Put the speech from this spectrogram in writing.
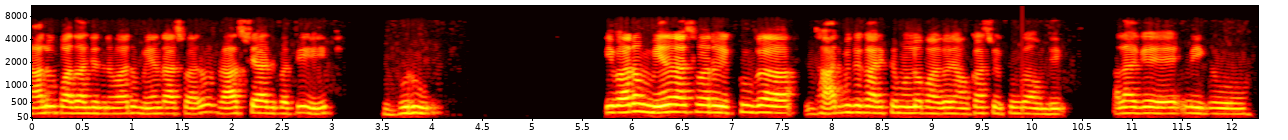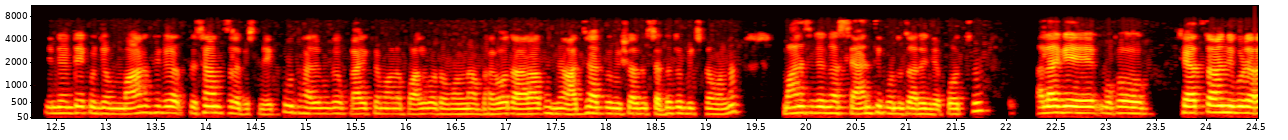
నాలుగు పాదాలు చెందినవారు మీనరాశి వారు రాష్ట్రాధిపతి గురువు ఈ వారం మీనరాశి వారు ఎక్కువగా ధార్మిక కార్యక్రమంలో పాల్గొనే అవకాశం ఎక్కువగా ఉంది. అలాగే మీకు ఏంటంటే కొంచెం మానసిక ప్రశాంతత లభిస్తుంది. ఎక్కువ ధార్మిక కార్యక్రమాల్లో పాల్గొనడం వలన భగవత్ ఆరాధన ఆధ్యాత్మిక విషయాలను శ్రద్ధ చూపించడం వలన మానసికంగా శాంతి పొందుతారని చెప్పవచ్చు. అలాగే ఒక క్షేత్రాన్ని కూడా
